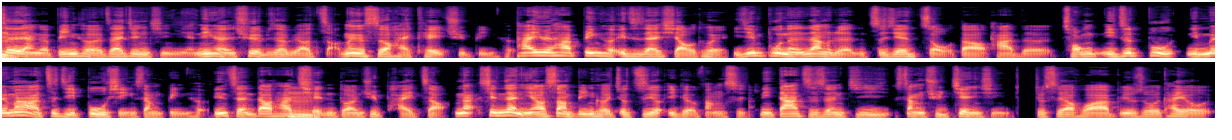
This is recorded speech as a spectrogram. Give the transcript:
这两个冰河在近几年，嗯、你可能去的比较比较早，那个时候还可以去冰河。它因为它冰河一直在消退，已经不能让人直接走到它的，从你这步你没办法自己步行上冰河，你只能到它前端去拍照。嗯、那现在你要上冰河，就只有一个方式，你搭直升机上去践行，就是要花，比如说它有。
